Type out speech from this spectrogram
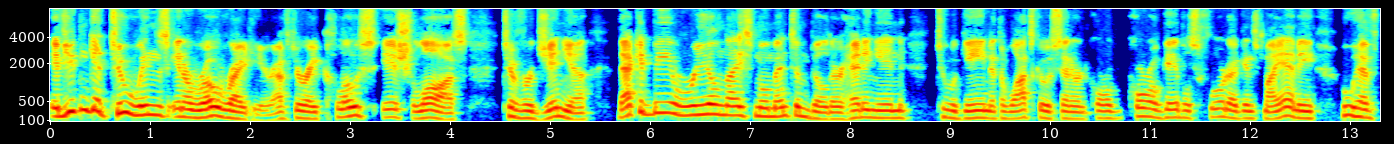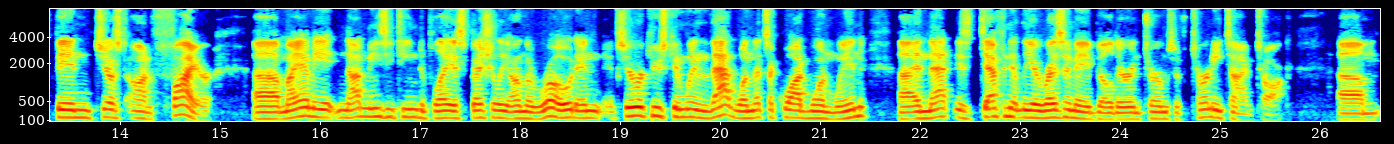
if you can get two wins in a row right here after a close-ish loss to Virginia, that could be a real nice momentum builder heading in to a game at the Watsco Center in Coral, Gables, Florida, against Miami, who have been just on fire. Uh, Miami, not an easy team to play, especially on the road. And if Syracuse can win that one, that's a quad one win. Uh, and that is definitely a resume builder in terms of tourney time talk. Um,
